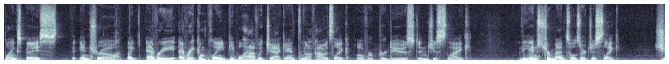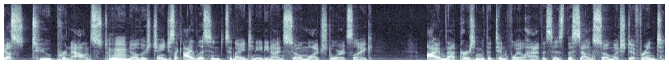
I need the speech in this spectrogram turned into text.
blank space. The intro, like every every complaint people have with Jack Antonoff, how it's like overproduced and just like the instrumentals are just like just too pronounced where you mm-hmm. know there's changes. Like I listened to 1989 so much to where it's like I am that person with a tinfoil hat that says this sounds so much different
